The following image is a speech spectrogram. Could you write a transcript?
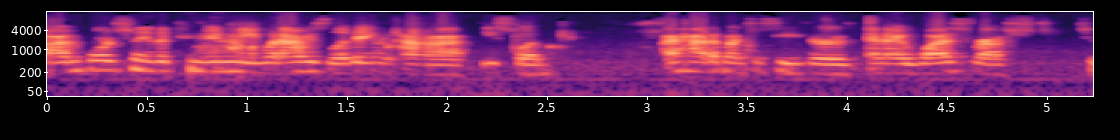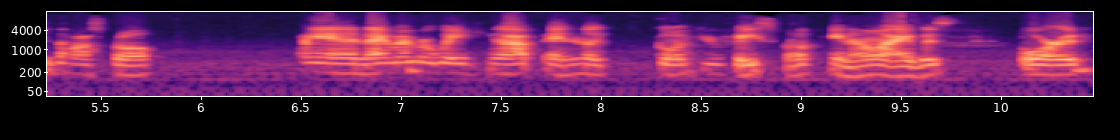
unfortunately, the community. When I was living at Eastwood, I had a bunch of seizures, and I was rushed to the hospital. And I remember waking up and like going through Facebook. You know, I was bored,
